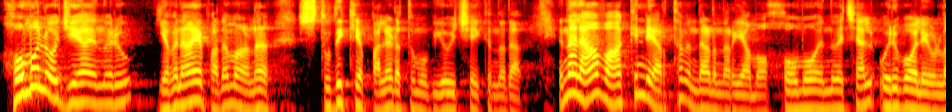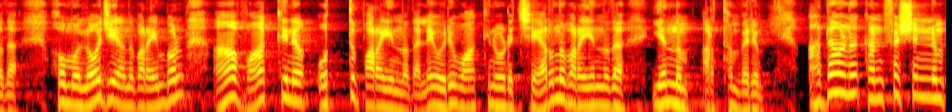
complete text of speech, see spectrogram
ഹോമോലോജിയ എന്നൊരു യവനായ പദമാണ് സ്തുതിക്ക് പലയിടത്തും ഉപയോഗിച്ചേക്കുന്നത്. എന്നാൽ ആ വാക്കിന്റെ അർത്ഥം എന്താണെന്നറിയാമോ? ഹോമോ എന്ന് വെച്ചാൽ ഒരുപോലെയുള്ളത്. ഹോമോലോജിയ എന്ന് പറയുമ്പോൾ ആ വാക്കിന് ഒത്ത് പറയുന്നത് അല്ലെ ഒരു വാക്കിനോട് ചേർന്ന് പറയുന്നത് എന്നും അർത്ഥം വരും. അതാണ് കൺഫെഷനും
